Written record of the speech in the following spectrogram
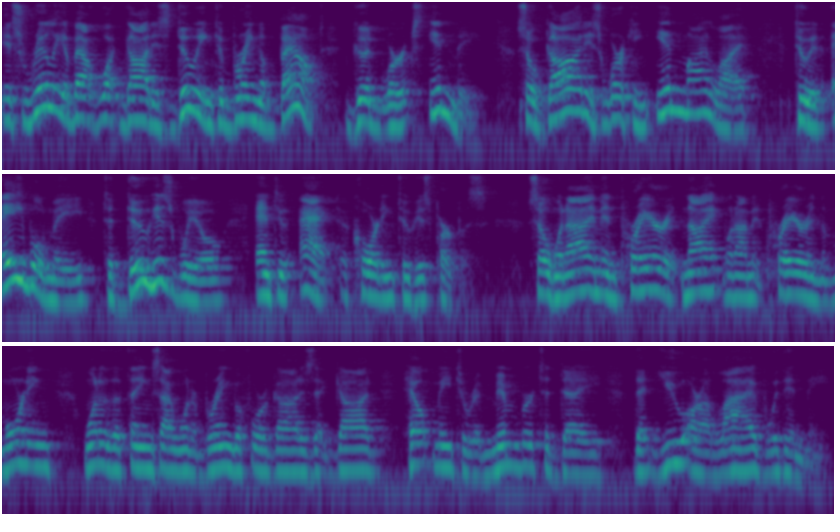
It's really about what God is doing to bring about good works in me. So God is working in my life to enable me to do his will and to act according to his purpose. So when I'm in prayer at night, when I'm at prayer in the morning, one of the things I want to bring before God is that God help me to remember today that you are alive within me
